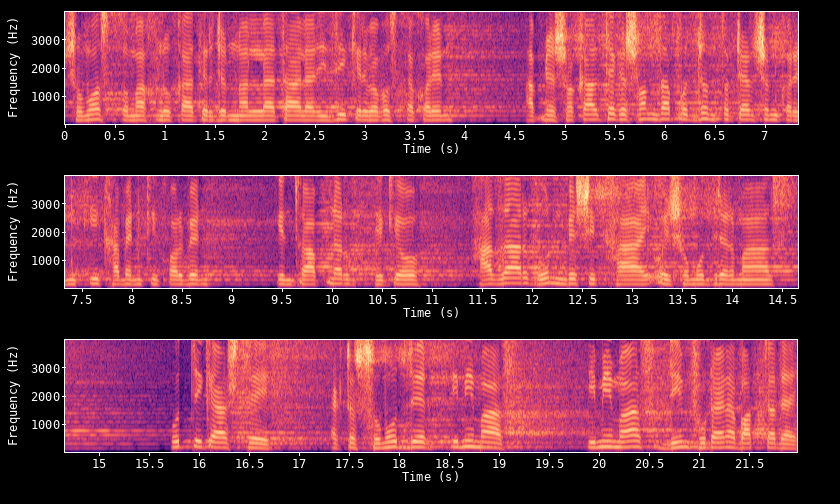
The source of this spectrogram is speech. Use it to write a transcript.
সমস্ত মাখলুকাতের জন্য আল্লাহ তালা রিজিকের ব্যবস্থা করেন। আপনি সকাল থেকে সন্ধ্যা পর্যন্ত টেনশন করেন, কি খাবেন, কি করবেন। কিন্তু আপনার থেকেও হাজার গুণ বেশি খায় ওই সমুদ্রের মাছ। পত্রিকা আসছে? একটা সমুদ্রের তিমি মাছ। তিমি মাছ ডিম ফুটায় না, বাচ্চা দেয়।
